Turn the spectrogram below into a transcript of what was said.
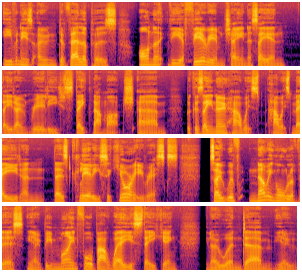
Even his own developers on the Ethereum chain are saying they don't really stake that much um, because they know how it's how it's made, and there's clearly security risks. So, with knowing all of this, you know, be mindful about where you're staking, you know, and um, you know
